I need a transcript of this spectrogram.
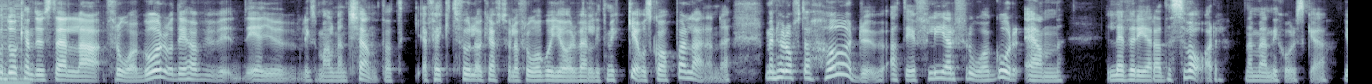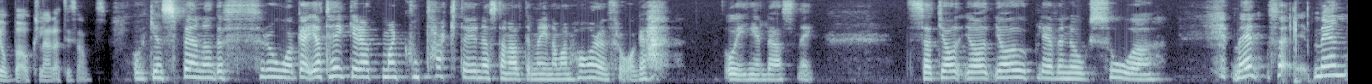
Och då kan du ställa frågor och det, har, det är ju liksom allmänt känt att effektfulla och kraftfulla frågor gör väldigt mycket och skapar lärande. Men hur ofta hör du att det är fler frågor än levererade svar när människor ska jobba och lära tillsammans? Och vilken spännande fråga. Jag tänker att man kontaktar ju nästan alltid mig när man har en fråga och ingen lösning. Så att jag, jag, jag upplever nog så. Men, för, men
